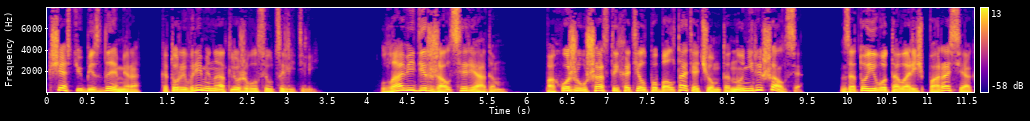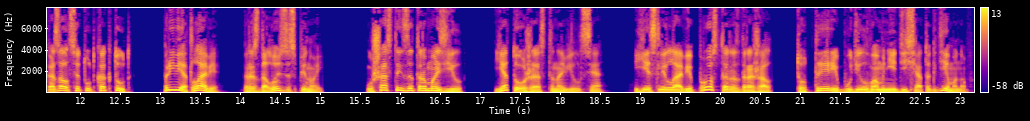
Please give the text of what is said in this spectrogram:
К счастью, без Демера, который временно отлеживался у целителей. Лави держался рядом, Похоже, ушастый хотел поболтать о чем-то, но не решался. Зато его товарищ по расе оказался тут как тут. «Привет, Лави!» — раздалось за спиной. Ушастый затормозил. Я тоже остановился. Если Лави просто раздражал, то Терри будил во мне десяток демонов.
